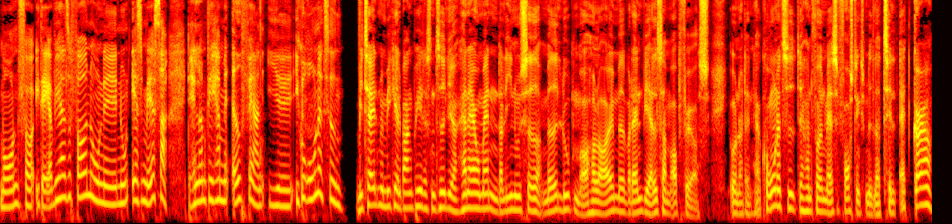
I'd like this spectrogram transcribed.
morgen for i dag, og vi har altså fået nogle, øh, nogle sms'er. Det handler om det her med adfærden i, øh, i coronatiden. Vi talte med Michael Bang-Petersen tidligere. Han er jo manden, der lige nu sidder med lupen og holder øje med, hvordan vi alle sammen opfører os under den her coronatid. Det har han fået en masse forskningsmidler til at gøre.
